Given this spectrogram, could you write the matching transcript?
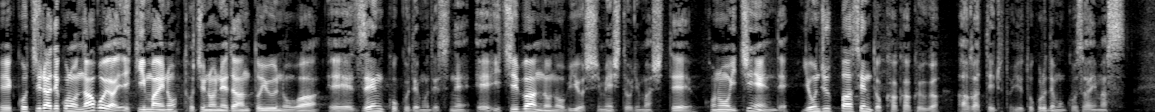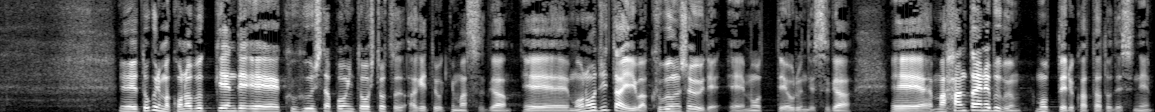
えーこちらでこの名古屋駅前の土地の値段というのは、えー全国でもですね、えー一番の伸びを示しておりまして、この1年で40%価格が上がっているというところでもございます。えー特にまあこの物件で、えー工夫したポイントを一つ挙げておきますが、えー物自体は区分所有で、えー持っておるんですが、えーまあ、反対の部分持っている方とですね、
